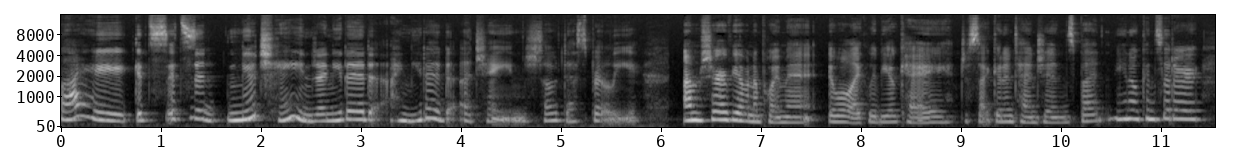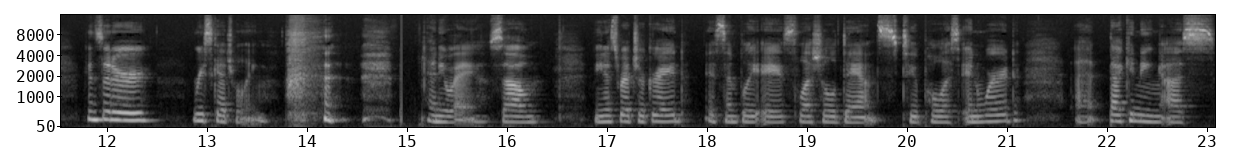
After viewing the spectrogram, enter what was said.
like. It's it's a new change. I needed I needed a change so desperately. I'm sure if you have an appointment, it will likely be okay. Just set good intentions, but you know, consider consider rescheduling. anyway, so Venus retrograde is simply a celestial dance to pull us inward, uh, beckoning us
